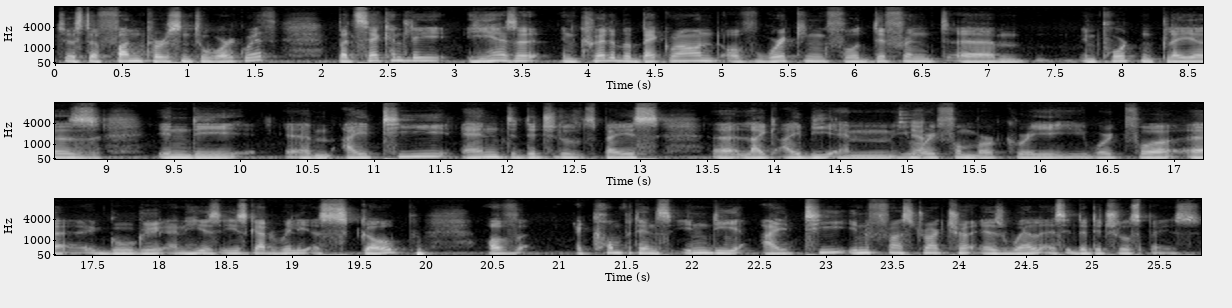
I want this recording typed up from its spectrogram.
just a fun person to work with. But secondly, he has an incredible background of working for different um, important players in the um, IT and the digital space, uh, like IBM. He yeah. worked for Mercury. He worked for uh, Google, and he's he's got really a scope of a competence in the IT infrastructure as well as in the digital space.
